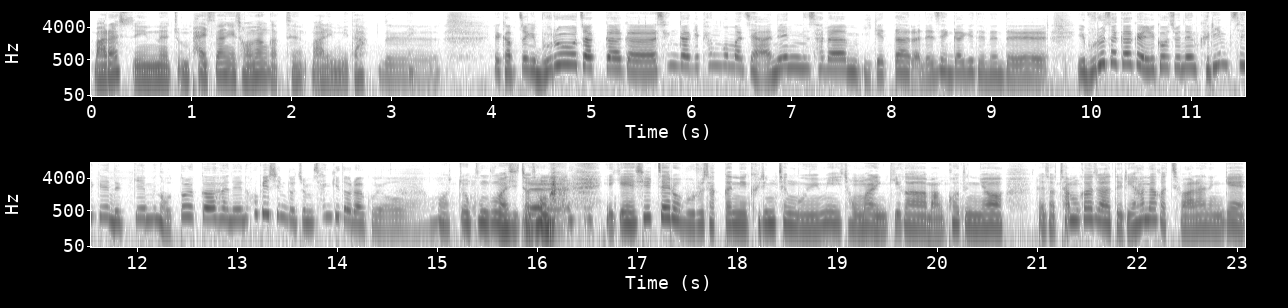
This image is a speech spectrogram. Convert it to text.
말할 수 있는 좀 발상의 전환 같은 말입니다. 네. 갑자기 무루 작가가 생각이 평범하지 않은 사람이겠다라는 생각이 드는데 이 무루 작가가 읽어주는 그림책의 느낌은 어떨까 하는 호기심도 좀 생기더라고요. 어, 좀 궁금하시죠? 네. 정말 이게 실제로 무루 작가님 그림책 모임이 정말 인기가 많거든요. 그래서 참가자들이 하나같이 말하는 게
